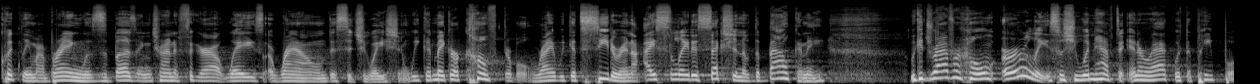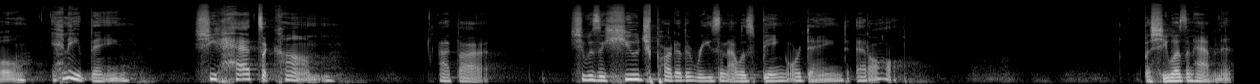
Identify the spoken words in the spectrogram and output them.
quickly my brain was buzzing trying to figure out ways around this situation. We could make her comfortable right? We could seat her in an isolated section of the balcony. We could drive her home early so she wouldn't have to interact with the people. Anything. She had to come i thought. She was a huge part of the reason i was being ordained at all. But she wasn't having it.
